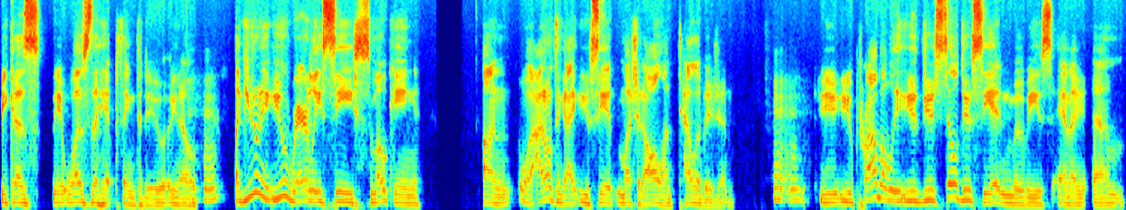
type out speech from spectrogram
because it was the hip thing to do you know mm-hmm. like you don't you rarely see smoking on well i don't think i you see it much at all on television. Mm-mm. you you probably you you still do see it in movies and I, um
